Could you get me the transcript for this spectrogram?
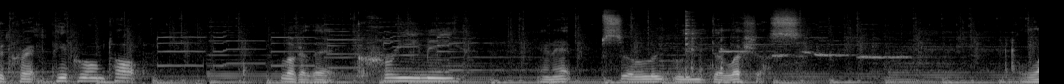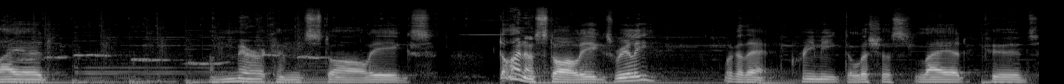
of cracked pepper on top. Look at that, creamy and absolutely delicious. Layered American style eggs, diner style eggs really. Look at that, creamy, delicious, layered curds.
